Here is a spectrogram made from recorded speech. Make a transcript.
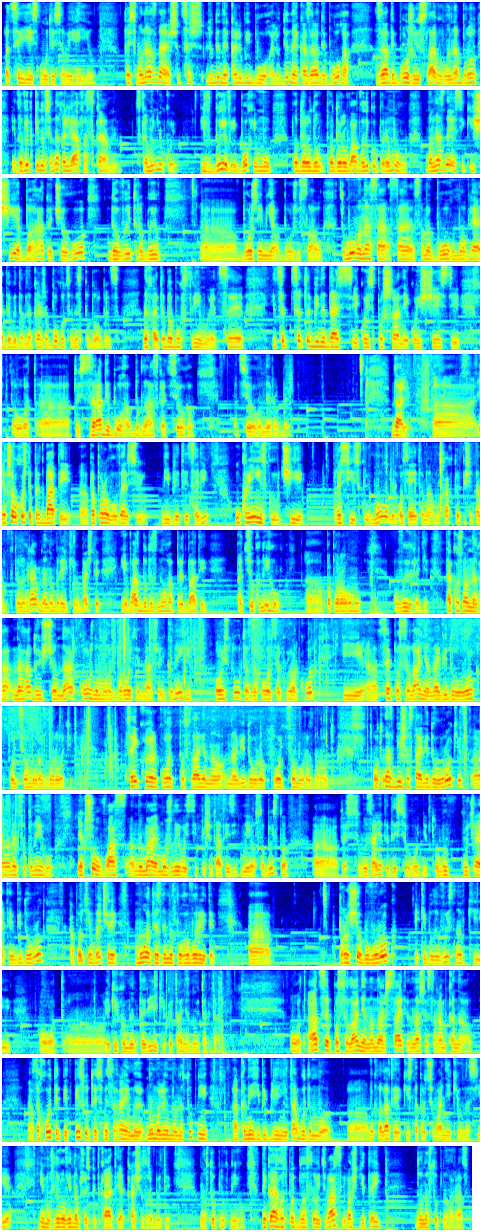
Оце є мудрість Авігаїл. Тобто вона знає, що це ж людина, яка любить Бога, людина, яка заради Бога, заради Божої слави, вона бро. І Давид кинувся на Голіафа з камнем, з каменюкою. І вбив, і Бог йому подарував, велику перемогу. Вона знає, скільки ще багато чого Давид робив в Боже ім'я, в Божу славу. Тому вона са, са, саме Богу мовляє Давида. Вона каже, Богу це не сподобається. Нехай тебе Бог стримує. Це, і це, це тобі не дасть якоїсь пошани, якоїсь честі. От, а, тобто, заради Бога, будь ласка, цього, цього не роби. Далі. А, якщо ви хочете придбати паперову версію Біблії Три царі українською чи російською мовами, ось я її тримаю в руках, то пишіть нам в Телеграм на номери, які ви бачите, і у вас буде змога придбати цю книгу в паперовому вигляді. Також вам нагадую, що на кожному розвороті нашої книги ось тут знаходиться QR-код, і це посилання на відеоурок по цьому розвороті. Цей QR-код посилання на, на відеоурок по цьому розвороту. От у нас більше 100 відеоуроків е, на цю книгу. Якщо у вас е, немає можливості почитати з дітьми особисто, тобто ви зайняті десь сьогодні, то ви включаєте відеоурок, а потім ввечері можете з ними поговорити. е, Про що був урок, які були висновки, от, е, які коментарі, які питання, ну і так далі. От. А це посилання на наш сайт і на наш інстаграм-канал. А Заходьте, підписуйтесь в інстаграмі. Ми, ми малюємо наступні книги біблійні. Там будемо е, викладати якісь напрацювання, які у нас є, і, можливо, ви нам щось підкажете, як краще зробити наступну книгу. Нехай Господь благословить вас і ваших дітей до наступного разу.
